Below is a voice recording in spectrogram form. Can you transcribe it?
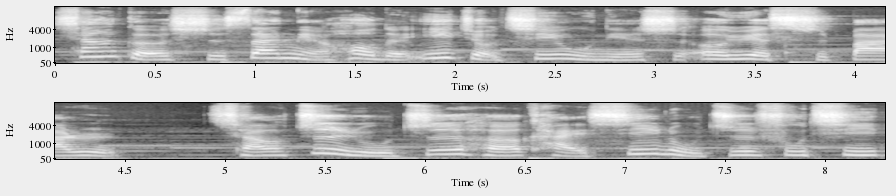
相隔十三年后的一九七五年十二月十八日。乔治·鲁兹和凯西·鲁兹夫妻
